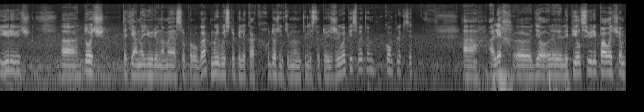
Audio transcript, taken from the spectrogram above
Юрьевич, а, дочь Татьяна Юрьевна, моя супруга. Мы выступили как художники-монументалисты, то есть живопись в этом комплексе. А Олег э, дел- э, лепил с Юрием Павловичем,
